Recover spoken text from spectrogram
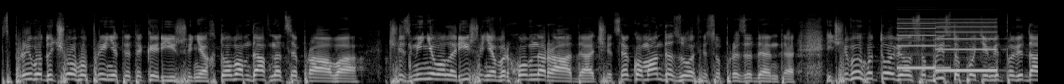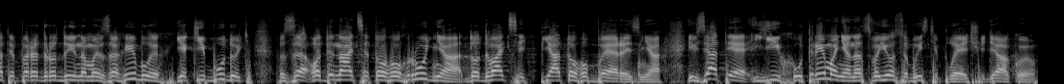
З приводу чого прийняте таке рішення? Хто вам дав на це право? Чи змінювала рішення Верховна Рада? Чи це команда з Офісу Президента? І чи ви готові особисто потім відповідати перед родинами загиблих, які будуть з 11 грудня до 25 березня, і взяти їх утримання на свої особисті плечі? Дякую.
